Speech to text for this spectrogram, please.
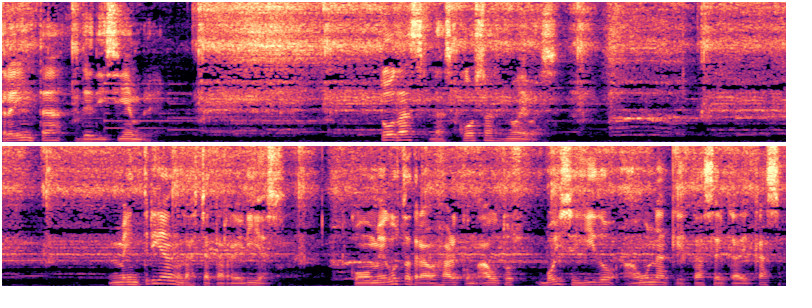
30 de diciembre. Todas las cosas nuevas. Me intrigan las chatarrerías. Como me gusta trabajar con autos, voy seguido a una que está cerca de casa.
